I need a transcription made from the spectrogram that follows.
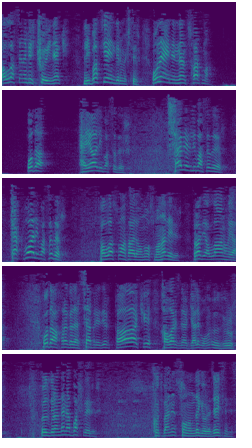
Allah sənə bir köynək, libas yeyindirmişdir. Onu əynindən çıxartma. O da həya libasıdır, səbir libasıdır, təqva libasıdır. Allah subhanətə alə onu Osmana verir, radiyallahu anhuya. O da axıra qədər səbr edir, ta ki, xavariclər gəlib onu öldürür. Öldürəndə nə baş verir? Xütbənin sonunda görəcəksiniz.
